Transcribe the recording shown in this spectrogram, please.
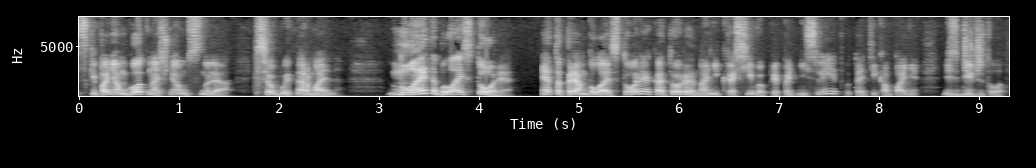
скипанем год, начнем с нуля, все будет нормально. Но это была история. Это прям была история, которую они красиво преподнесли, это вот эти компании из digital а.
